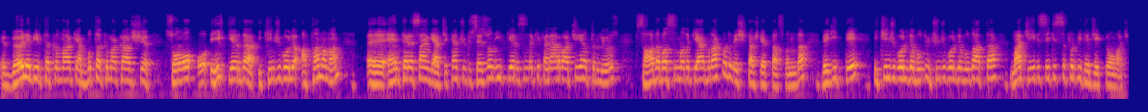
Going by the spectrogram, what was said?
e, böyle bir takım varken bu takıma karşı son o, o ilk yarıda ikinci golü atamaman e, enteresan gerçekten. Çünkü sezon ilk yarısındaki Fenerbahçe'yi hatırlıyoruz. Sağda basılmadık yer bırakmadı Beşiktaş deplasmanında. Ve gitti. ikinci golü de buldu. Üçüncü golü de buldu. Hatta maç 7-8-0 bitecekti o maç.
